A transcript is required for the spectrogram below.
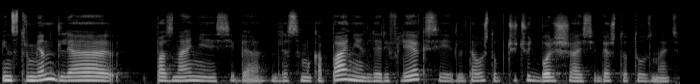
инструмент для познания себя, для самокопания, для рефлексии, для того, чтобы чуть-чуть больше о себе что-то узнать.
